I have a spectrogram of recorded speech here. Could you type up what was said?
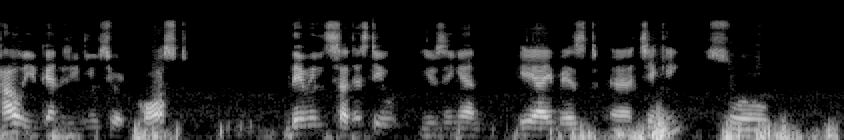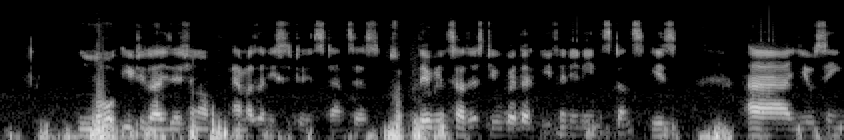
how you can reduce your cost. They will suggest you using an AI based uh, checking. So low utilization of Amazon EC2 instances. So they will suggest you whether if any instance is uh, using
